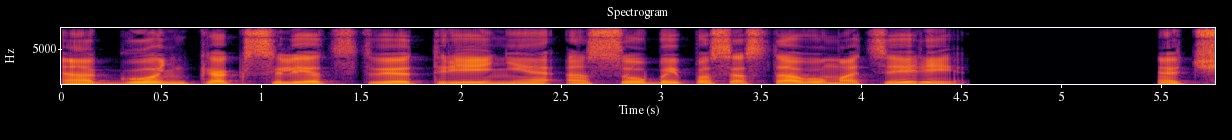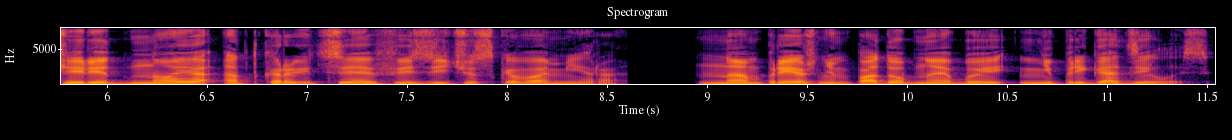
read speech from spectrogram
Огонь как следствие трения особой по составу материи? Очередное открытие физического мира. Нам прежним подобное бы не пригодилось.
